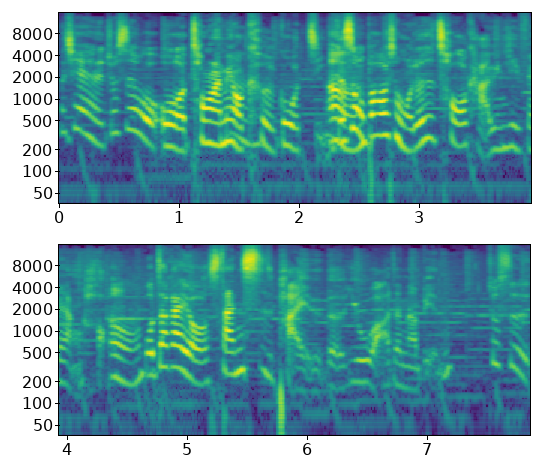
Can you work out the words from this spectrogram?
而且就是我我从来没有氪过金，嗯、可是我不知道为什么我就是抽卡运气非常好，嗯，我大概有三四排的 UR 在那边，就是。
